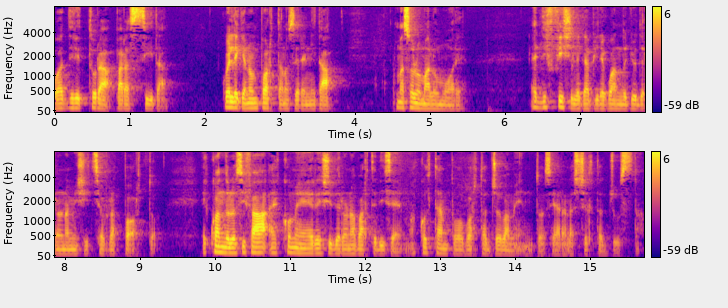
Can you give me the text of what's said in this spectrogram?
o addirittura parassita, quelle che non portano serenità, ma solo malumore. È difficile capire quando chiudere un'amicizia o un rapporto, e quando lo si fa è come recidere una parte di sé, ma col tempo porta giovamento se era la scelta giusta.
